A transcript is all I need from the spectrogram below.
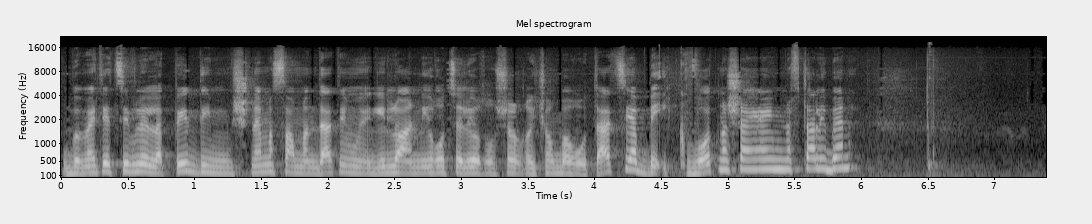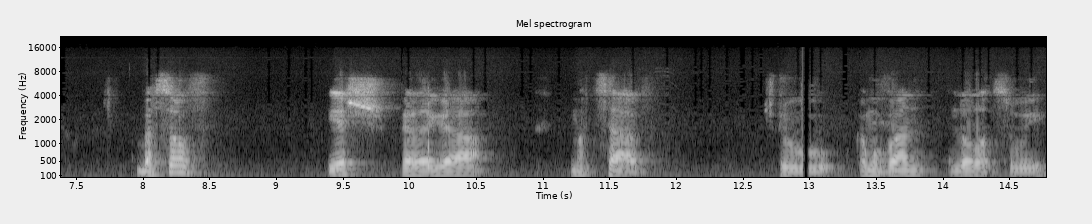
הוא באמת יציב ללפיד עם 12 מנדטים, הוא יגיד לו, אני רוצה להיות ראש ראשון ברוטציה, בעקבות מה שהיה עם נפתלי בנט? בסוף, יש כרגע מצב שהוא כמובן לא רצוי,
